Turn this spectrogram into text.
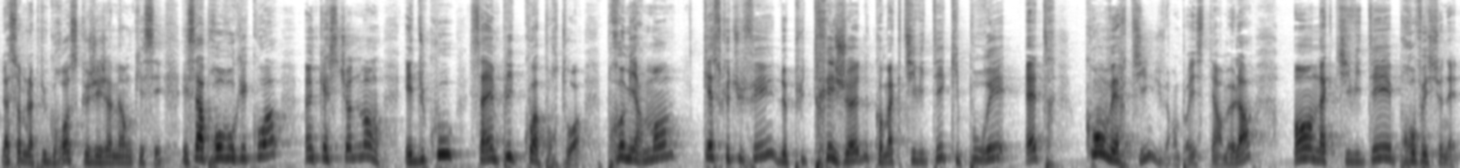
la somme la plus grosse que j'ai jamais encaissée. Et ça a provoqué quoi? Un questionnement. Et du coup, ça implique quoi pour toi? Premièrement, qu'est-ce que tu fais depuis très jeune comme activité qui pourrait être convertie, je vais employer ce terme-là, en activité professionnelle?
